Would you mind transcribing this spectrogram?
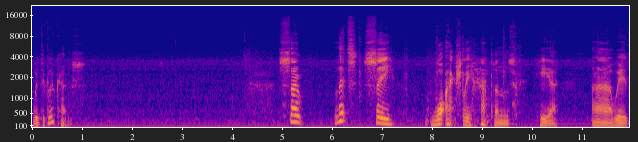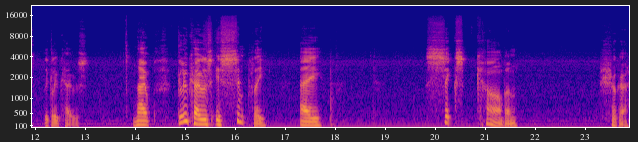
with the glucose? So let's see what actually happens here uh, with the glucose. Now glucose is simply a six carbon sugar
